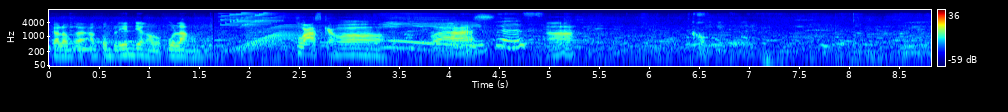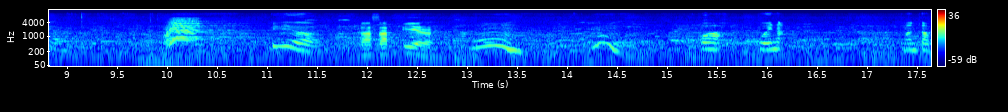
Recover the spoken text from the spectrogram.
Kalau nggak aku beliin dia nggak mau pulang. Puas kamu. Puas. Ah. Iya. Rasa pir. Hmm. Hmm. Wah, enak. Mantap.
